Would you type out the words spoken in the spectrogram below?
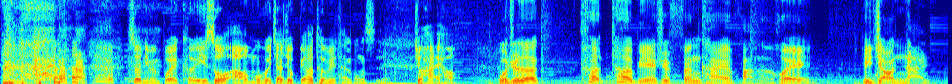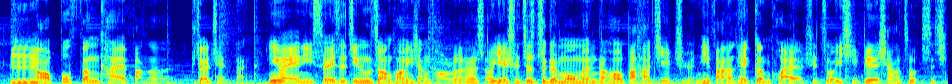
所以你们不会刻意说啊，我们回家就不要特别谈公司了，就还好。我觉得特特别去分开反而会比较难。嗯，然后不分开反而比较简单，因为你随时进入状况，你想讨论的时候，也许就这个 moment，然后把它解决，你反而可以更快的去做一起别的想要做的事情。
